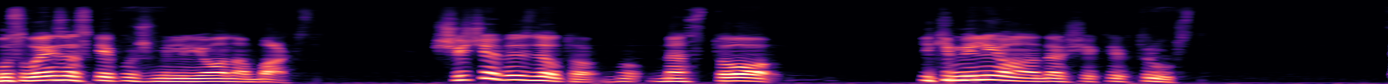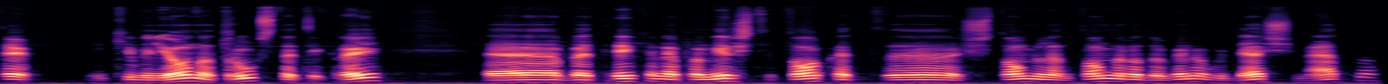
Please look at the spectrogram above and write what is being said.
bus vaizdas kaip už milijoną baksų. Šičia vis dėlto nu, mes to iki milijono dar šiek tiek trūksta. Taip, iki milijono trūksta tikrai, e, bet reikia nepamiršti to, kad e, šitom lentom yra daugiau negu 10 metų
